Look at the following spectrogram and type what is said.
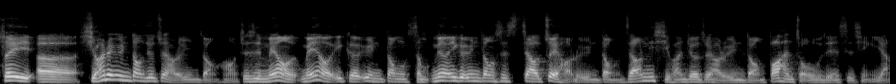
所以呃，喜欢的运动就是最好的运动哈，就是没有没有一个运动什么没有一个运动是叫最好的运动，只要你喜欢就是最好的运动，包含走路这件事情一样。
